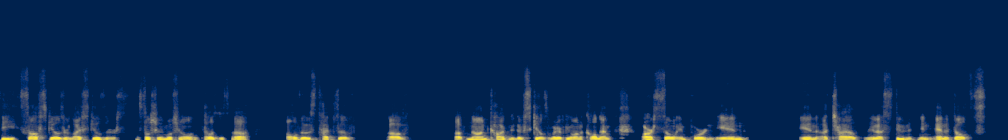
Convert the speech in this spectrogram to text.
the soft skills or life skills or social emotional intelligence, uh, all those types of of of non-cognitive skills, whatever you want to call them, are so important in in a child, in a student, in and adults,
